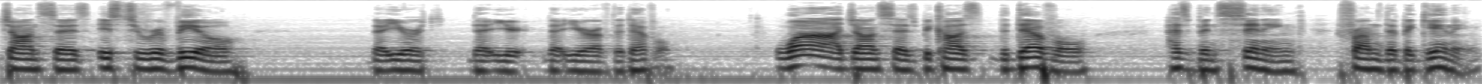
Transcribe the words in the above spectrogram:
John says, is to reveal that you're, that you're, that you're of the devil. Why, John says, because the devil has been sinning from the beginning.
